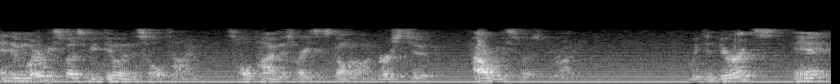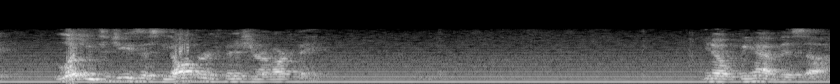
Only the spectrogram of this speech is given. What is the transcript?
And then what are we supposed to be doing this whole time? This whole time this race is going on. Verse 2. How are we supposed to be running? With endurance and looking to Jesus, the author and finisher of our faith. You know, we have this uh,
